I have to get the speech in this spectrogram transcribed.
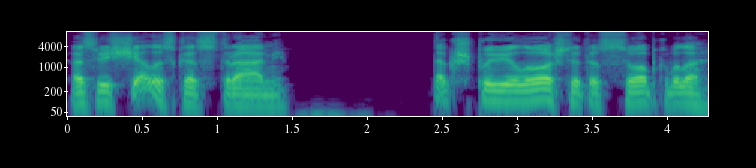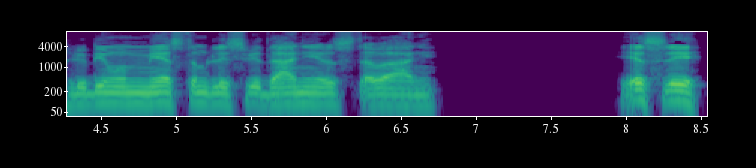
освещалась кострами. Так ж повело, что эта сопка была любимым местом для свиданий и расставаний. Если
